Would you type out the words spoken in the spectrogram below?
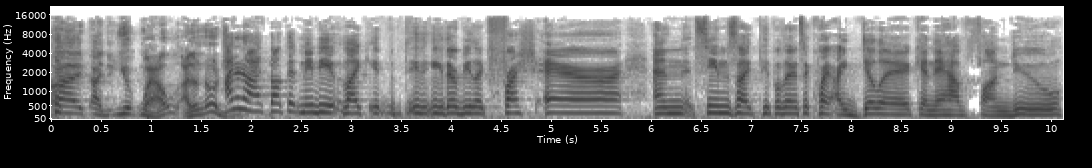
I, I, you, well, I don't know. I don't know. I thought that maybe like it, it, there'd be like fresh air, and it seems like people there. It's like quite idyllic, and they have fondue.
